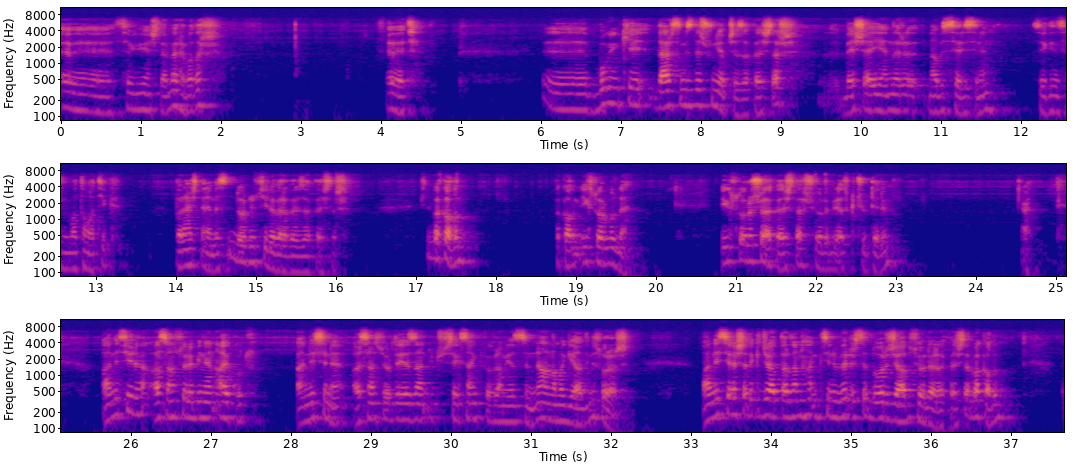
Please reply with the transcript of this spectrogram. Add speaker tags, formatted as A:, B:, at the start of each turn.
A: Evet sevgili gençler merhabalar. Evet. Ee, bugünkü dersimizde şunu yapacağız arkadaşlar. 5 ay yayınları Nabis serisinin 8. sınıf matematik branş denemesinin 4. ile beraberiz arkadaşlar. Şimdi bakalım. Bakalım ilk sorumuz ne? İlk soru şu arkadaşlar. Şöyle biraz küçültelim. Heh. Annesiyle asansöre binen Aykut annesine asansörde yazan 380 kilogram yazısının ne anlama geldiğini sorar. Annesi aşağıdaki cevaplardan hangisini verirse doğru cevabı söyler arkadaşlar. Bakalım.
